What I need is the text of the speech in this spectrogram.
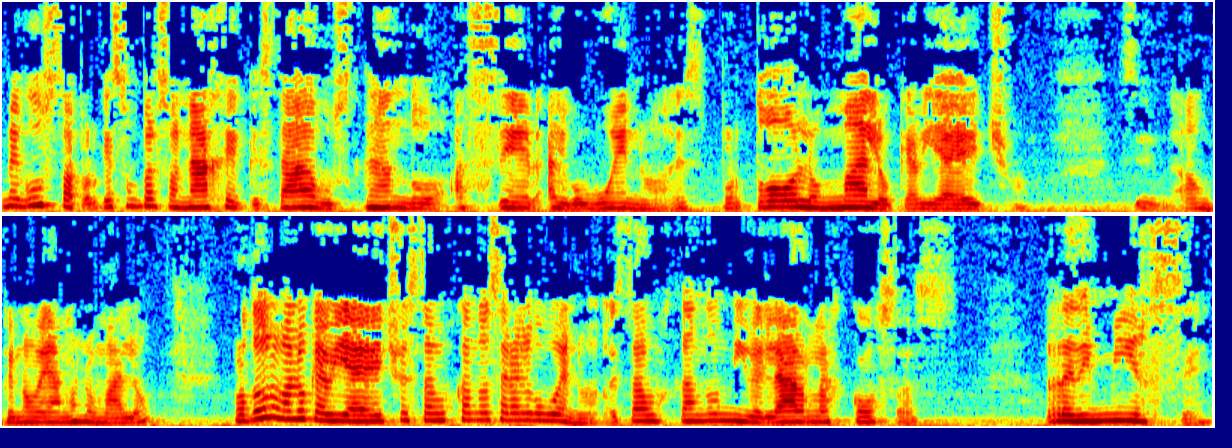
me gusta porque es un personaje que estaba buscando hacer algo bueno, es por todo lo malo que había hecho, aunque no veamos lo malo, por todo lo malo que había hecho, está buscando hacer algo bueno, está buscando nivelar las cosas, redimirse.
